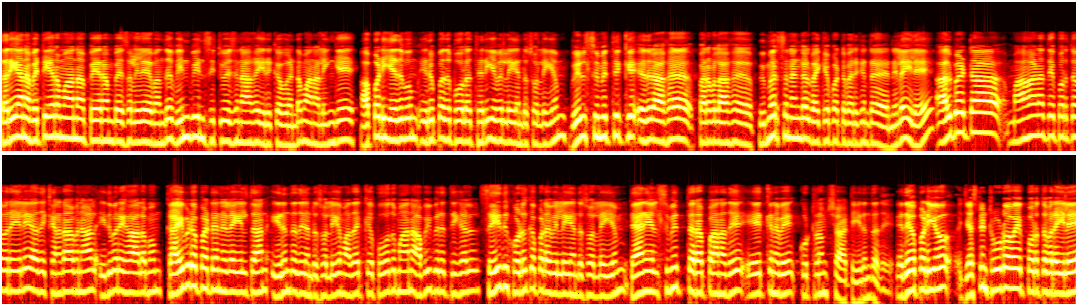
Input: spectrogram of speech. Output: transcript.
சரியான வெற்றிகரமான பேரம் பேசலிலே வந்து வின் வின் சிச்சுவேஷனாக இருக்க வேண்டும். ஆனால் இங்கே அப்படி எதுவும் இருப்பது போல தெரியவில்லை என்று சொல்லியும் வில் சிமித்துக்கு எதிராக பரவலாக விமர்சனங்கள் வைக்கப்பட்டு வருகின்ற நிலையிலே அல்பர்டா மாகாணத்தை பொறுத்தவரையிலே அது கனடாவினால் இதுவரை காலமும் கைவிடப்பட்ட நிலையில் தான் இருந்தது என்று சொல்லியும் அதற்கு போதுமான அபிவிருத்திகள் செய்து கொடுக்கப்படவில்லை என்று சொல்லியும் டேனியல் ஸ்மித் தரப்பானது ஏற்கனவே குற்றம் சாட்டியிருந்தது. எது எப்படியோ ஜஸ்டின் ட்ரூடோவை பொறுத்தவரையிலே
